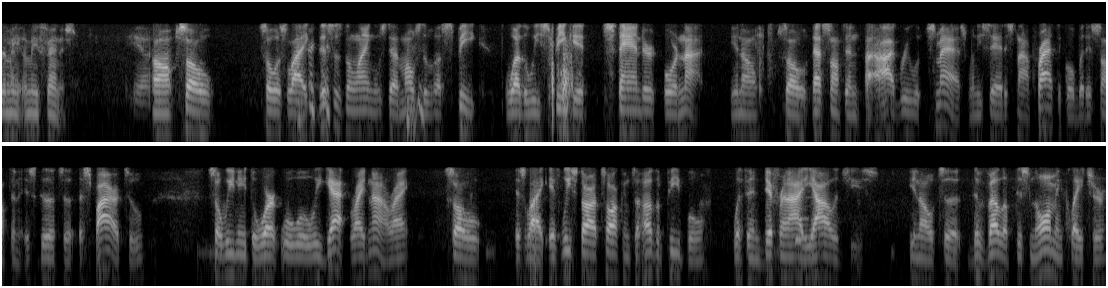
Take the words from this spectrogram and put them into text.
Let me let me finish. Yeah. Um, so, so it's like this is the language that most of us speak, whether we speak it standard or not. You know, so that's something I, agree with Smash when he said it's not practical, but it's something it's good to aspire to. So we need to work with what we got right now, right? So it's like if we start talking to other people within different ideologies, you know, to develop this nomenclature,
